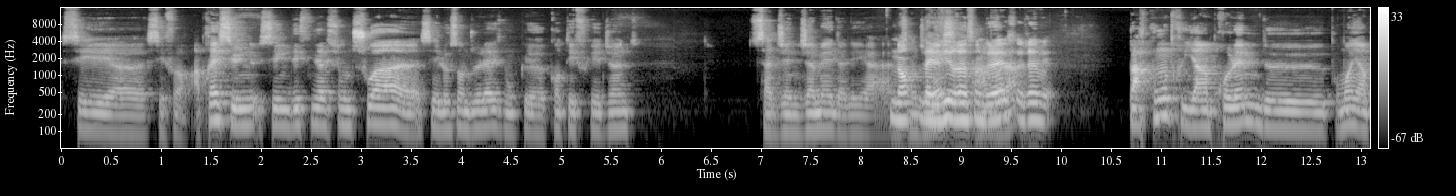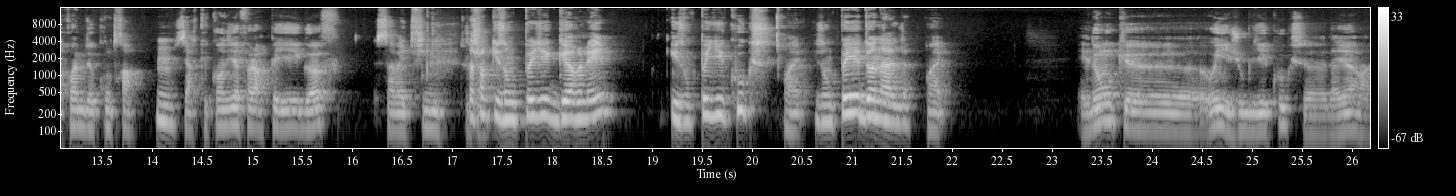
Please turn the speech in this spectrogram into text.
c'est euh, c'est fort. Après, c'est une, une destination de choix, euh, c'est Los Angeles, donc euh, quand tu es free agent, ça te gêne jamais d'aller à Los Non, Angeles. d'aller vivre à Los Angeles, voilà. jamais. Par contre, il y a un problème de. Pour moi, il y a un problème de contrat. Hmm. C'est-à-dire que quand il va falloir payer Goff, ça va être fini. Sachant qu'ils ont payé Gurley, ils ont payé Cooks, Ouais, ils ont payé Donald. ouais. Et donc, euh, oui, j'ai oublié Cooks d'ailleurs,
